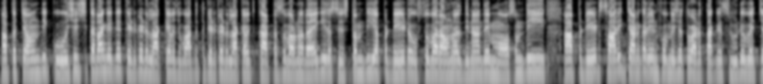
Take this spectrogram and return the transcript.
ਪਹੁੰਚਾਉਣ ਦੀ ਕੋਸ਼ਿਸ਼ ਕਰਾਂਗੇ ਕਿ ਕਿਹੜੇ ਕਿਹੜੇ ਇਲਾਕਿਆਂ ਵਿੱਚ ਵੱਧ ਤੇ ਕਿਹੜੇ ਕਿਹੜੇ ਇਲਾਕਿਆਂ ਵਿੱਚ ਘੱਟ ਸੰਭਾਵਨਾ ਰਹੇਗੀ ਤਾਂ ਸਿਸਟਮ ਦੀ ਅਪਡੇਟ ਉਸ ਤੋਂ ਬਾਅਦ ਆਉਣ ਵਾਲੇ ਦਿਨਾਂ ਦੇ ਮੌਸਮ ਦੀ ਅਪਡੇਟ ਸਾਰੀ ਜਾਣਕਾਰੀ ਇਨਫੋਰਮੇਸ਼ਨ ਤੁਹਾਡੇ ਤੱਕ ਇਸ ਵੀਡੀਓ ਵਿੱਚ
